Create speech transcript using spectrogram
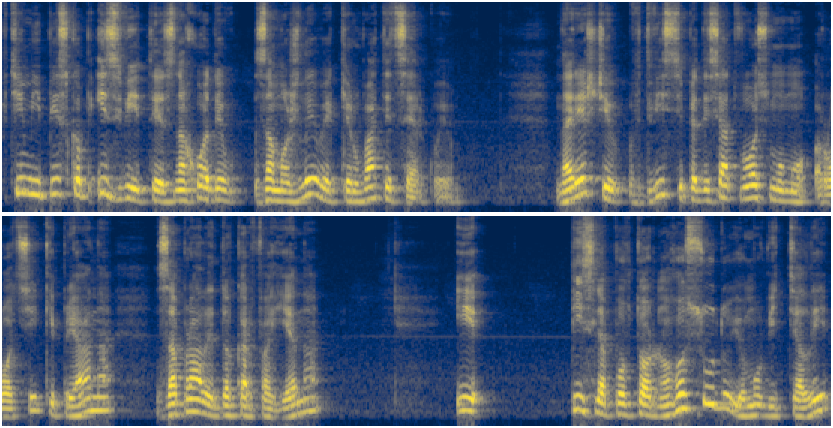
Втім, єпіскоп і звідти знаходив за можливе керувати церквою. Нарешті, в 258 році Кіпріана забрали до Карфагена, і після повторного суду йому відтяли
